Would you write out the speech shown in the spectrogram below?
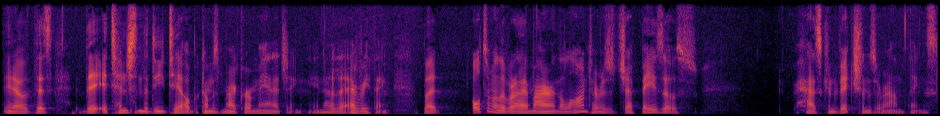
you know, this the attention to detail becomes micromanaging. You know, the everything. But ultimately, what I admire in the long term is Jeff Bezos has convictions around things,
